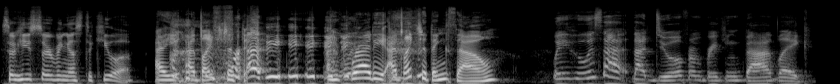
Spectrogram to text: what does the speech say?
So he's serving us tequila. I, I'd like to think Freddy, I'd like to think so. Wait, who is that? That duo from Breaking Bad? Like,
